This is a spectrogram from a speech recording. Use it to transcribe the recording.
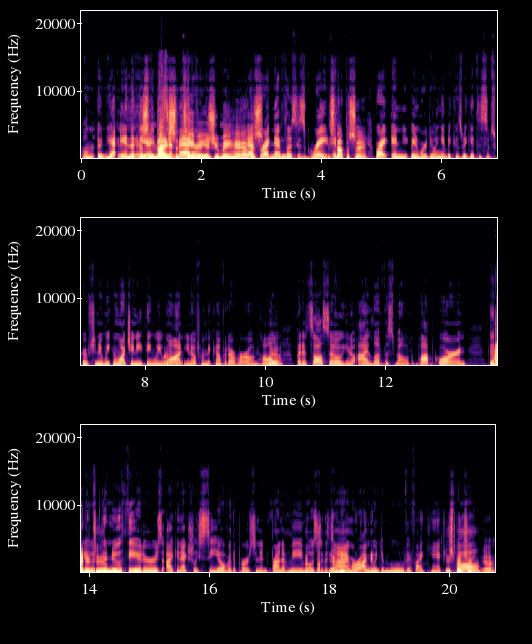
Well, uh, yeah, in the as theater, it nice a matter. TV as you may have, That's right. Netflix is great. It's And- not the same. Right, and and we're doing it because we get the subscription and we can watch anything we Right. want, you know, from the comfort of our own home. Yeah. But it's also, you know, I love the smell of the popcorn. The I do new, too. The new theaters, I can actually see over the person in front of me most of the Yeah, me- time, or I'm going to move if I can't. If you're You spent tall, your yeah,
